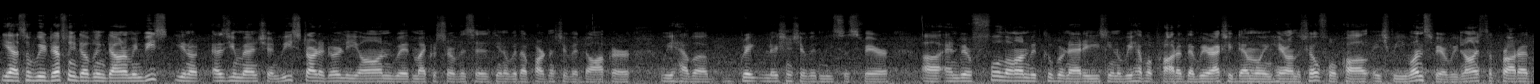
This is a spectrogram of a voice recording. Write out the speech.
Yeah, so we're definitely doubling down. I mean, we, you know, as you mentioned, we started early on with microservices. You know, with our partnership with Docker, we have a great relationship with Mesosphere, uh, and we're full on with Kubernetes. You know, we have a product that we're actually demoing here on the show floor called HPE OneSphere. We launched the product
